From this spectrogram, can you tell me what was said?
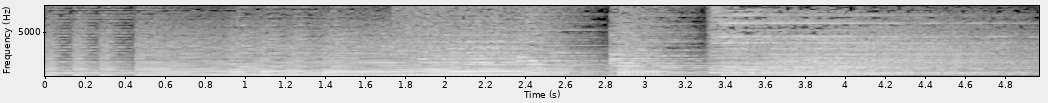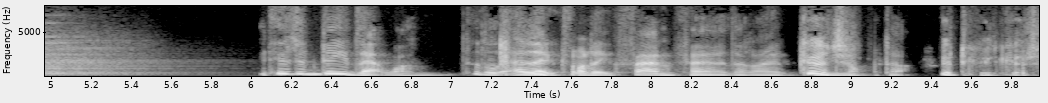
It is indeed that one, little electronic fanfare that I've Good. knocked up. Good, good, good.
